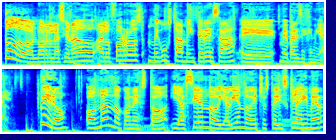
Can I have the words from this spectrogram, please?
Todo lo relacionado a los forros me gusta, me interesa, eh, me parece genial. Pero, ondando con esto y haciendo y habiendo hecho este disclaimer,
